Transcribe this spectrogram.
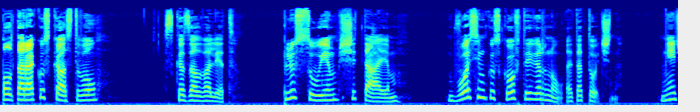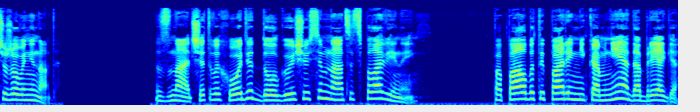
«Полтора куска ствол», — сказал Валет. Плюсуем, считаем. Восемь кусков ты вернул, это точно. Мне чужого не надо. Значит, выходит, долгу еще семнадцать с половиной. Попал бы ты, парень, не ко мне, а до бряги.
